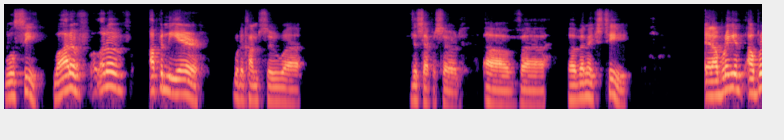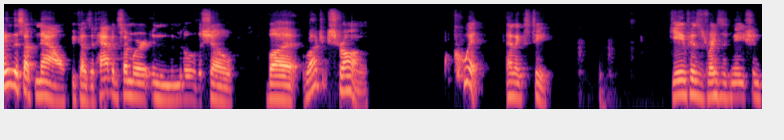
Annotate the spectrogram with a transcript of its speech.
We'll see. A lot of a lot of up in the air when it comes to uh, this episode of uh, of NXT. And I'll bring it. I'll bring this up now because it happened somewhere in the middle of the show. But Roderick Strong quit NXT, gave his resignation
